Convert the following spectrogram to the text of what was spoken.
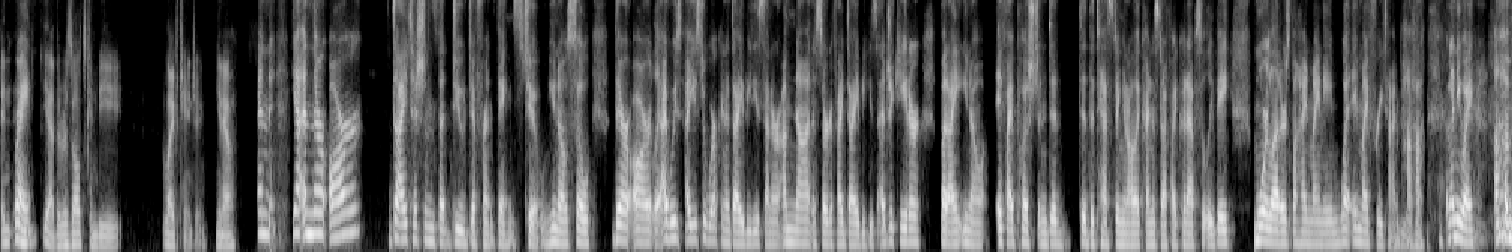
and, right and yeah the results can be life changing you know and yeah and there are dietitians that do different things too you know so there are like i was i used to work in a diabetes center. I'm not a certified diabetes educator but i you know if i pushed and did did the testing and all that kind of stuff i could absolutely be. More letters behind my name what in my free time haha. But anyway um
